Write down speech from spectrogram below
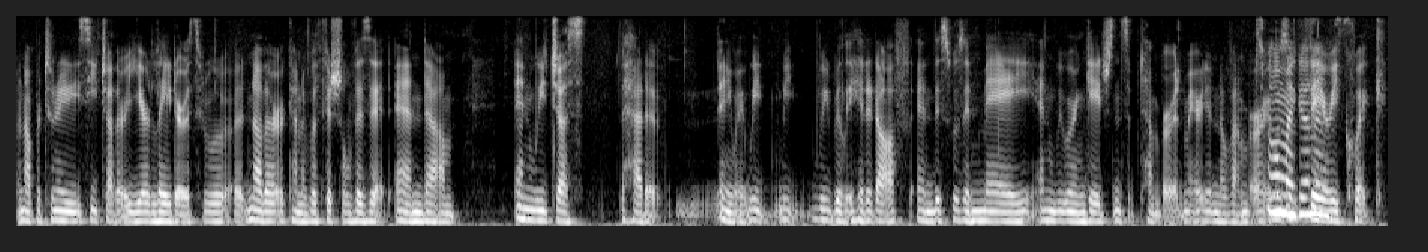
an opportunity to see each other a year later through another kind of official visit, and um, and we just had a anyway we, we we really hit it off. And this was in may. And we were engaged in september and married in november. It Oh was my a very quick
